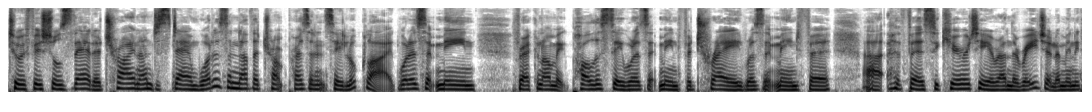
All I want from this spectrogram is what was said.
to officials there to try and understand what does another Trump presidency look like? What does it mean for economic policy? What does it mean for trade? What does it mean for uh, for security around the region? I mean,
